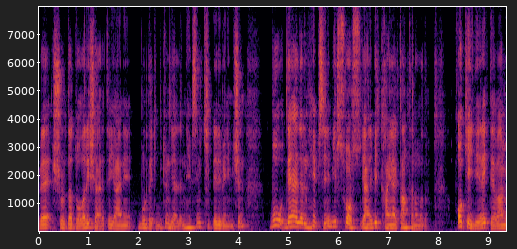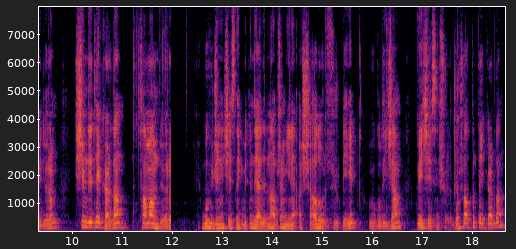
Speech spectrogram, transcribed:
ve şurada dolar işareti yani buradaki bütün değerlerin hepsini kilitledi benim için. Bu değerlerin hepsini bir source yani bir kaynaktan tanımladım. OK diyerek devam ediyorum. Şimdi tekrardan tamam diyorum. Bu hücrenin içerisindeki bütün değerleri ne yapacağım? Yine aşağı doğru sürükleyip uygulayacağım. Ve içerisini şöyle boşalttım tekrardan.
